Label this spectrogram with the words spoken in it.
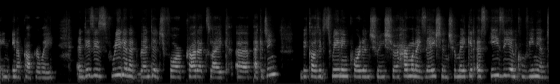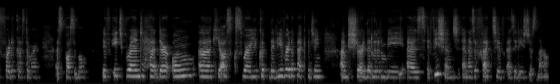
in, in a proper way. And this is really an advantage for products like uh, packaging because it's really important to ensure harmonization to make it as easy and convenient for the customer as possible. If each brand had their own uh, kiosks where you could deliver the packaging, I'm sure that wouldn't be as efficient and as effective as it is just now.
